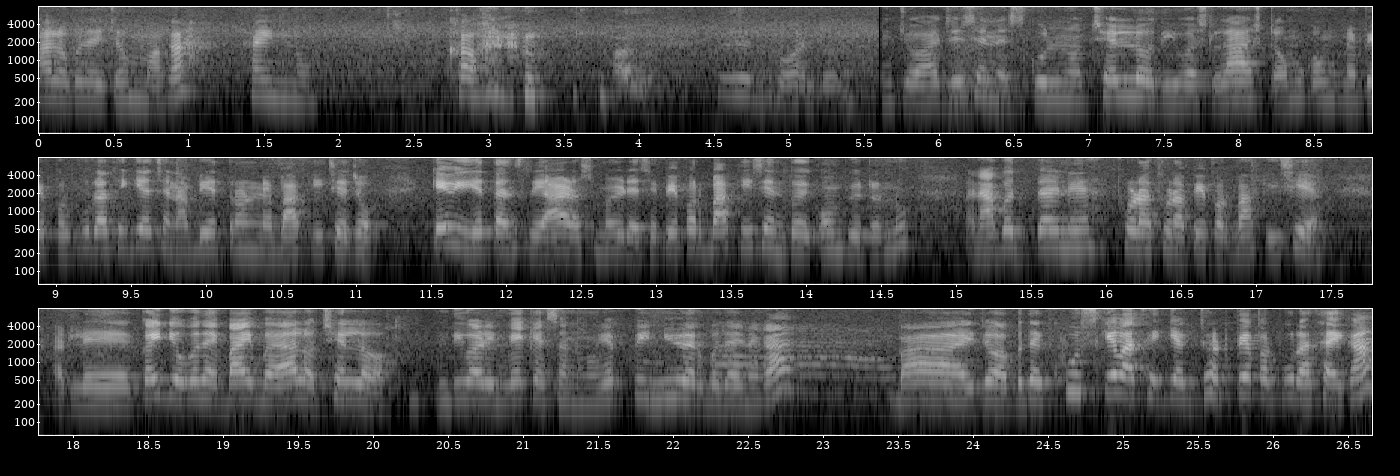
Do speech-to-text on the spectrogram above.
હાલો બધા જમવા કા? ખાઈનું ખાવાનું. જો આજે છે ને સ્કૂલનો છેલ્લો દિવસ લાસ્ટ અમુક અમુકને પેપર પૂરા થઈ ગયા છે ને આ બે ત્રણને બાકી છે. જો કેવી હેતાંશ્રી આળસ મળે છે. પેપર બાકી છે ને તોય કોમ્પ્યુટરનું અને આ બધાને થોડા થોડા પેપર બાકી છે. એટલે કહી દો બધાય બાય બાય હાલો, છેલ્લો દિવાળીનું વેકેશનનું હેપી ન્યૂ યર બધાને કા? બાય જો આ બધા ખુશ કેવા થઈ ગયા? ઝટ પેપર પૂરા થાય કા?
